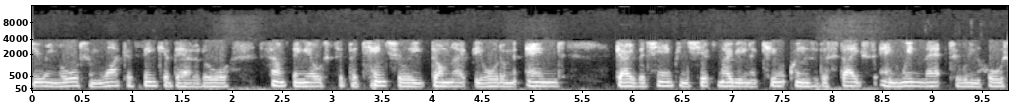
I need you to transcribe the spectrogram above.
during autumn, like a Think About It, or something else to potentially dominate the autumn and go to the championships, maybe in a Queen Elizabeth Stakes, and win that to win Horse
